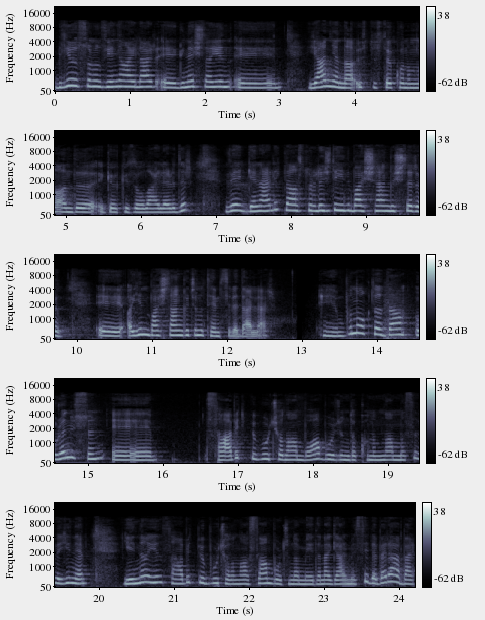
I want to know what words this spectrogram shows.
biliyorsunuz yeni aylar e, Güneş ayın e, yan yana üst üste konumlandığı gökyüzü olaylarıdır. Ve genellikle astrolojide yeni başlangıçları, e, ayın başlangıcını temsil ederler. E, bu noktada Uranüs'ün e, sabit bir burç olan boğa burcunda konumlanması ve yine yeni ayın sabit bir burç olan aslan burcunda meydana gelmesiyle beraber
